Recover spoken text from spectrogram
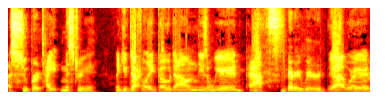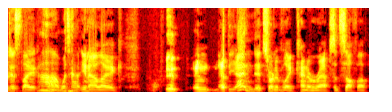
a super tight mystery like you definitely go down these weird paths very weird yeah where you're Weird. just like ah what's happening you know like it and at the end, it sort of like kind of wraps itself up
